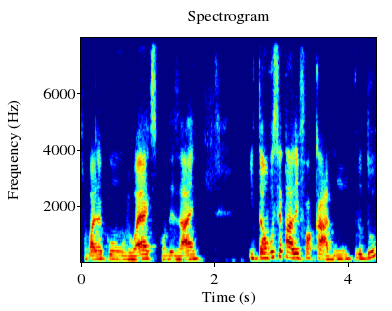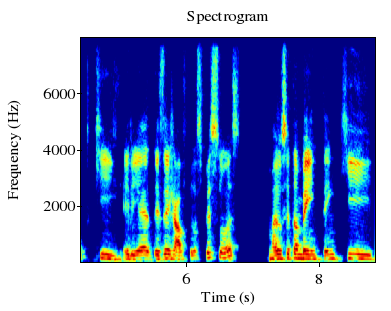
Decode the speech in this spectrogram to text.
trabalhando com UX, com design. Então, você está ali focado num produto que ele é desejável pelas pessoas, mas você também tem que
